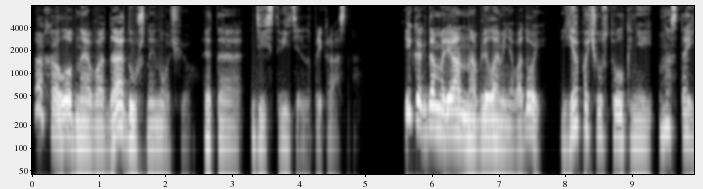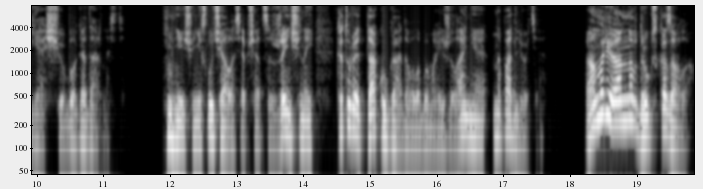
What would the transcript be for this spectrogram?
А холодная вода душной ночью — это действительно прекрасно. И когда Марианна облила меня водой, я почувствовал к ней настоящую благодарность. Мне еще не случалось общаться с женщиной, которая так угадывала бы мои желания на подлете. А Марианна вдруг сказала.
